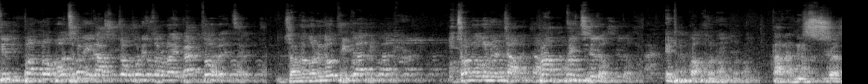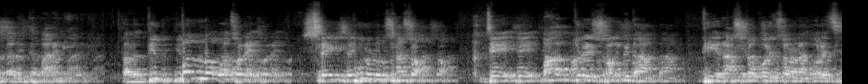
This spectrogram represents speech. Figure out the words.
তিপ্পান্ন বছরই রাষ্ট্র পরিচালনায় ব্যর্থ হয়েছে, জনগণের অধিকার, জনগণের যা প্রাপ্তি ছিল, এটা কখনো তারা নিশ্চয়তা দিতে পারেনি। তাহলে তিপ্পান্ন বছরে সেই পুরনো শাসক যে বাহাত্তরের সংবিধান দিয়ে রাষ্ট্র পরিচালনা করেছে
